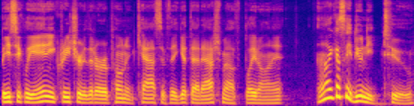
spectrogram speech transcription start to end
basically any creature that our opponent casts, if they get that Ashmouth blade on it, and I guess they do need two.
